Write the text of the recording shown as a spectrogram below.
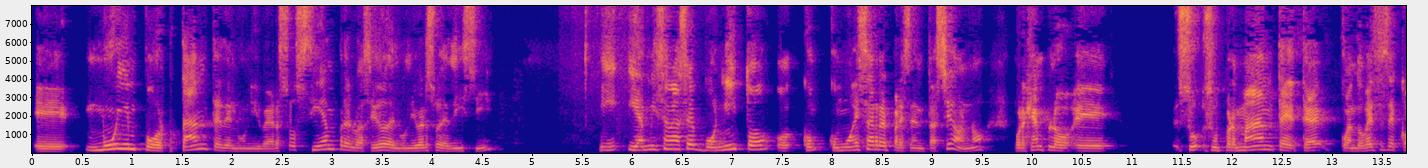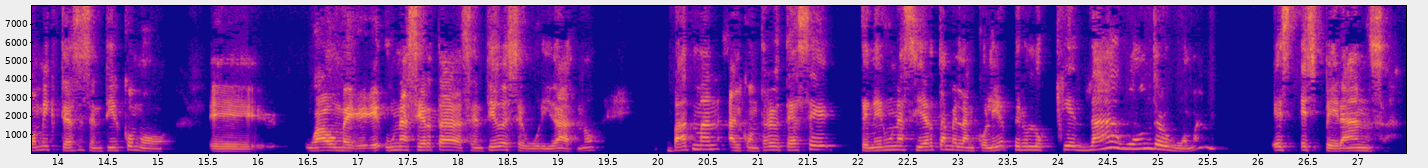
eh, muy importante del universo, siempre lo ha sido del universo de DC, y, a mí se me hace bonito como, esa representación, ¿no? Por ejemplo, eh, Superman, cuando ves ese cómic, te hace sentir como, wow, eh, eh, una cierta sentido de seguridad, ¿no? Batman, al contrario, te hace tener una cierta melancolía, pero lo que da Wonder Woman es esperanza.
